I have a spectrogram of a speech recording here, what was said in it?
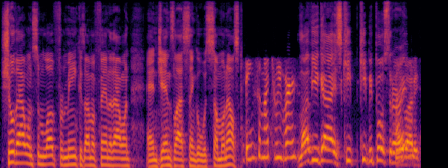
Show that one some love for me because I'm a fan of that one. And Jen's last single was Someone Else. Thanks so much, Weaver. Love you guys. Keep, keep me posted, all Hey, right? buddy.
